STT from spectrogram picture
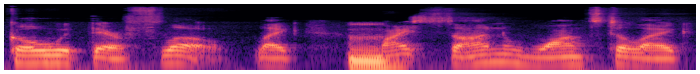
go with their flow. Like mm. my son wants to like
